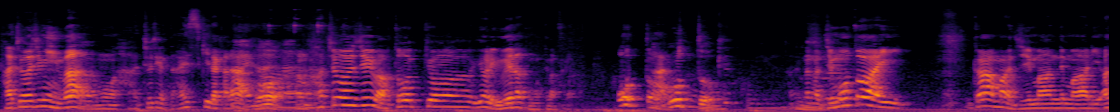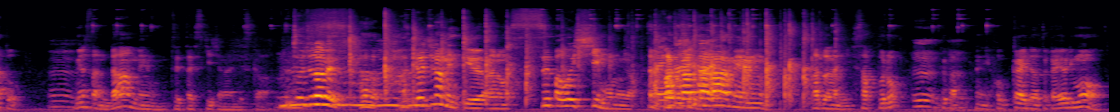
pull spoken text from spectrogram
八王子民はもう八王子が大好きだから、はいはいはい。あの八王子は東京より上だと思ってますかおっと、はい。おっと。結構らな。んか地元愛がまあ自慢でもありあとうん。皆さんラーメン絶対好きじゃないですか、うん。八王子ラーメン。八王子ラーメンっていうあのスーパー美味しいものがはい。博多ラーメンあと何札幌？うん。とか何北海道とかよりも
